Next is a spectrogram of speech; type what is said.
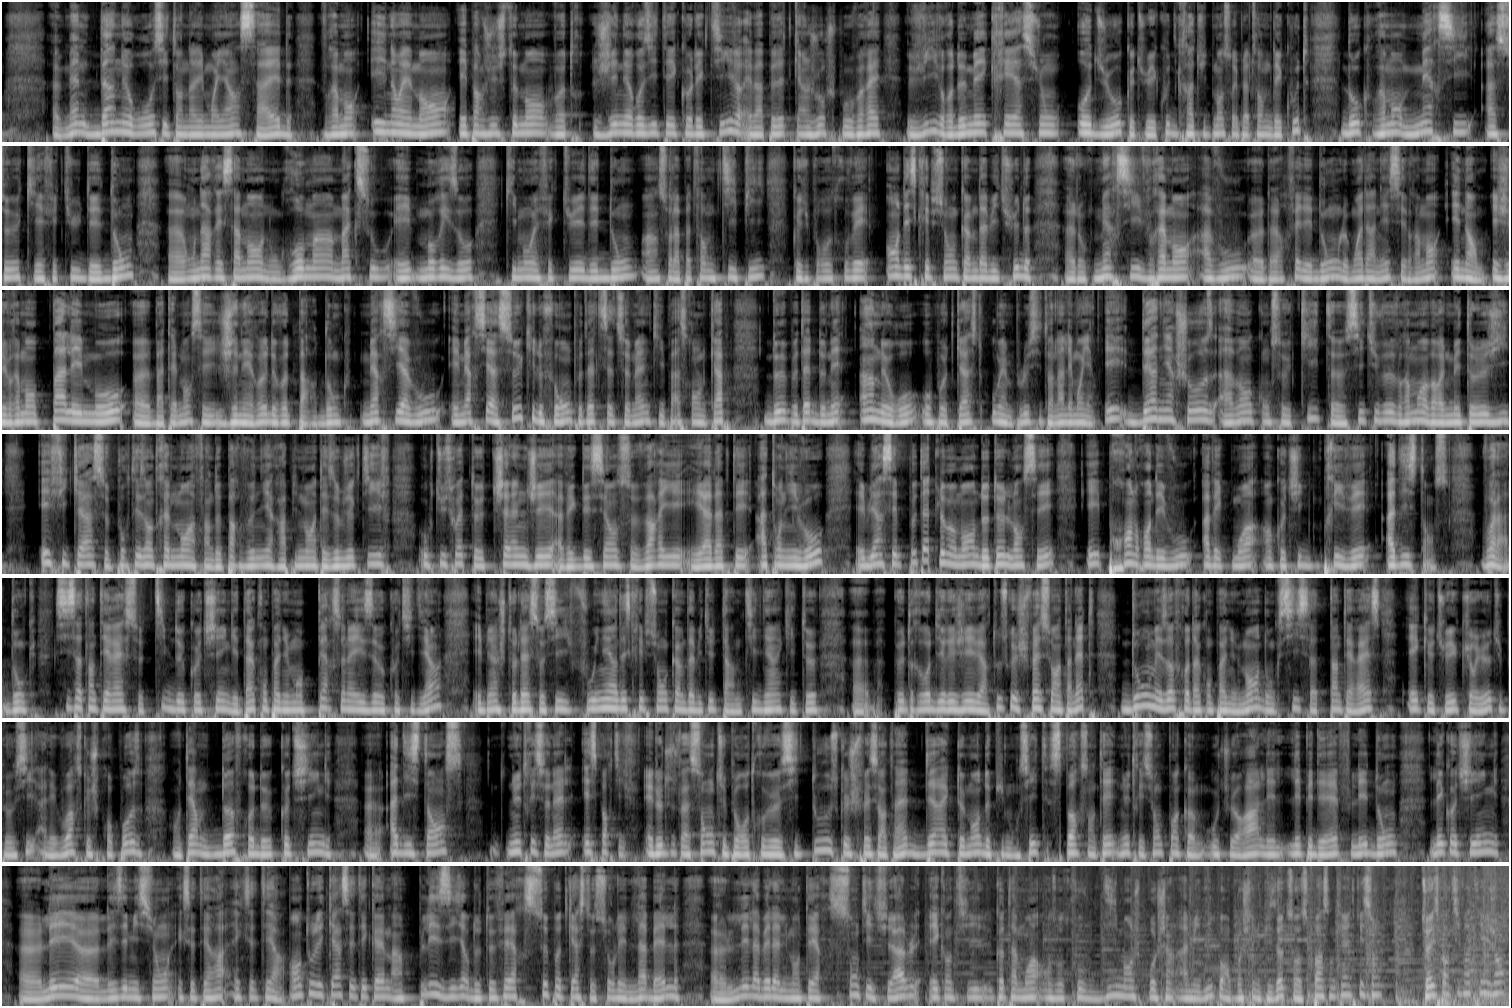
Euh, même d'un euro si tu en as les moyens, ça aide vraiment énormément. Et par justement votre générosité collective, et eh ben peut-être qu'un jour je pourrais vivre de mes créations audio que tu écoutes gratuitement sur les plateformes d'écoute. Donc vraiment merci à ceux qui effectuent des dons. Euh, on a récemment donc Romain, Maxou et Morizo qui m'ont effectué des dons hein, sur la plateforme Tipeee que tu peux retrouver en description comme d'habitude. Euh, donc merci vraiment à vous d'avoir fait des dons le mois dernier, c'est vraiment énorme. Et j'ai vraiment pas les mots, bah, tellement c'est généreux de votre part. Donc merci à vous et merci à ceux qui le feront peut-être cette semaine, qui passeront le cap de peut-être donner un euro au podcast ou même plus si tu en as les moyens. Et dernière chose avant qu'on se quitte, si tu veux vraiment avoir une méthodologie efficace pour tes entraînements afin de parvenir rapidement à tes objectifs ou que tu souhaites te challenger avec des séances variées et adaptées à ton niveau, eh bien c'est peut-être le moment de te lancer et prendre rendez-vous avec moi en coaching privé à distance. Voilà, donc si ça t'intéresse ce type de coaching et d'accompagnement personnalisé au quotidien, eh bien je te laisse aussi fouiner en description comme d'habitude, tu as un petit lien qui te euh, bah, peut te rediriger vers tout ce que je fais sur internet, dont mes offres d'accompagnement. Donc si ça t'intéresse et que tu es curieux, tu peux aussi aller voir ce que je propose en termes d'offres de coaching euh, à distance nutritionnel et sportif. Et de toute façon, tu peux retrouver aussi tout ce que je fais sur internet directement depuis mon site sportsanténutrition.com où tu auras les, PDF, les dons, les coachings, euh, les, euh, les émissions, etc., etc. En tous les cas, c'était quand même un plaisir de te faire ce podcast sur les labels. les labels alimentaires sont-ils fiables? Et quand quant à moi, on se retrouve dimanche prochain à midi pour un prochain épisode sur Sport Santé Nutrition. Tu es sportif intelligent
